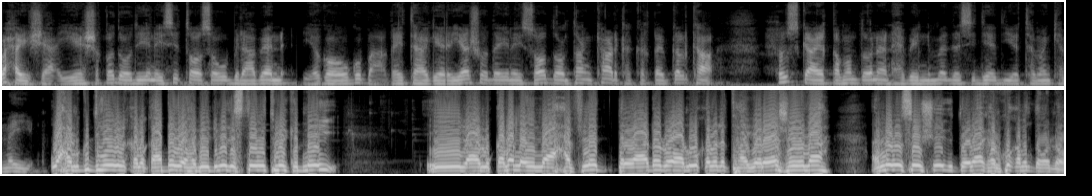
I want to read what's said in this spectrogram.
waxay shaaciyeen shaqadoodii inay si toosa u bilaabeen iyagoo ugu baaqay taageerayaashooda inay soo doontaan kaadhka ka qaybgalka xuska ay qaban doonaan habeennimada siddeed iyo tobanka mey waxaan guddigeyga qabanqaabada habeennimada siddeed iyo tobanka mey aanu qabanaynaa xaflad ballaadhan oo aanu qabana taageerayaasheeda. Annagoo soo sheegi doono halkaan ku qaban doono.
